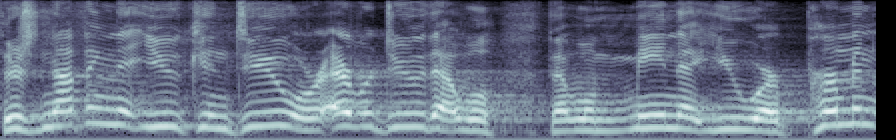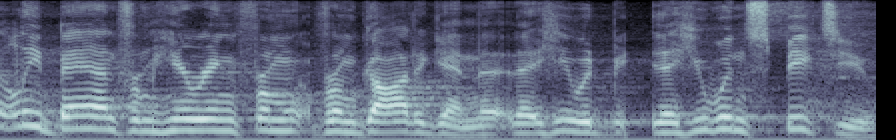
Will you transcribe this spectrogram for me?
There's nothing that you can do or ever do that will, that will mean that you are permanently banned from hearing from, from God again, that, that, he would be, that He wouldn't speak to you.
